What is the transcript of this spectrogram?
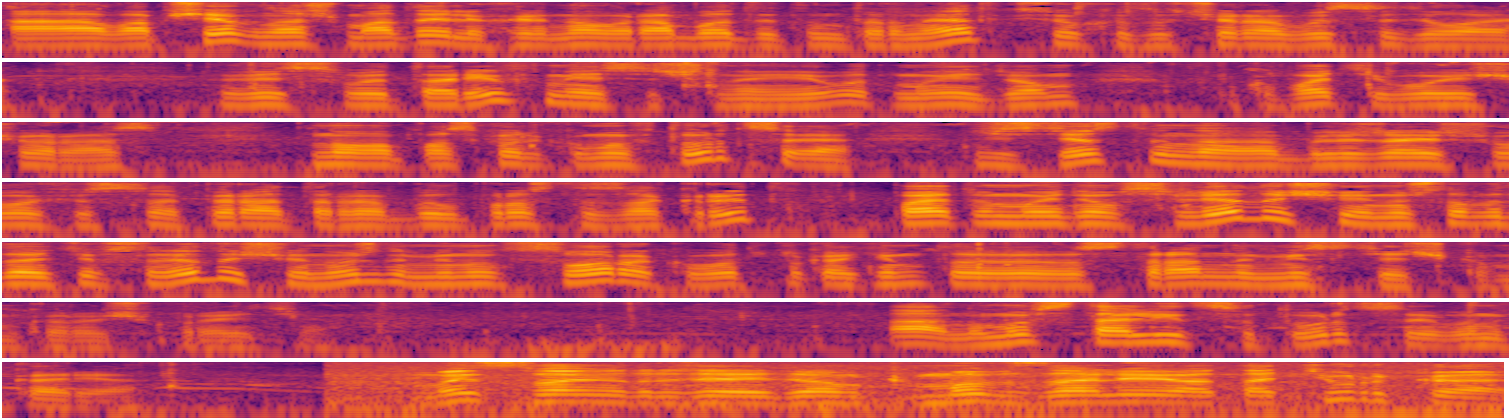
А вообще в нашем отеле хреново работает интернет. Ксюха вчера высадила весь свой тариф месячный, и вот мы идем покупать его еще раз. Но поскольку мы в Турции, естественно, ближайший офис оператора был просто закрыт, поэтому мы идем в следующий, но чтобы дойти в следующий, нужно минут 40 вот по каким-то странным местечкам, короче, пройти. А, ну мы в столице Турции, в Анкаре. Мы с вами, друзья, идем к мавзолею Ататюрка.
